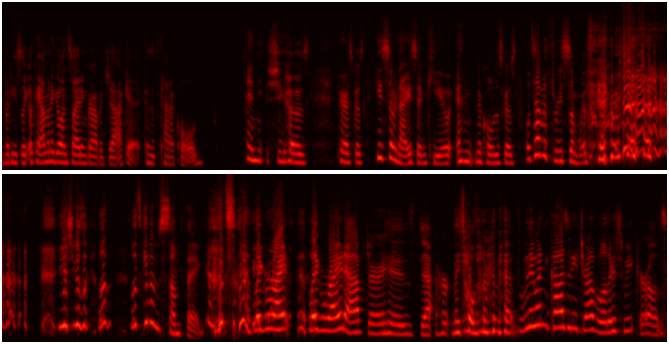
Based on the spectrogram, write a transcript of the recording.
but he's like, "Okay, I'm going to go inside and grab a jacket cuz it's kind of cold." And she goes, Paris goes, "He's so nice and cute." And Nicole just goes, "Let's have a threesome with him." yeah, she goes like, Let, let's give him something. It's like right like right after his dad her they told her that they wouldn't cause any trouble. They're sweet girls.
